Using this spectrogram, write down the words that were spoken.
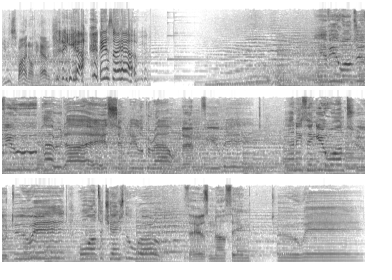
You've been spying on me, haven't you? yeah, yes I have. If you want to view paradise, simply look around and view it. Anything you want to do it. Want to change the world? There's nothing to it.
